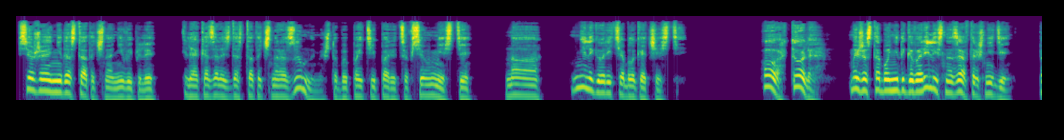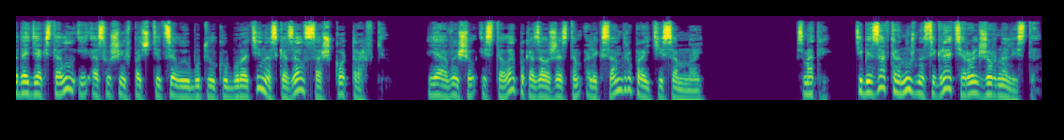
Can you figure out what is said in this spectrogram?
Все же недостаточно они выпили или оказались достаточно разумными, чтобы пойти париться все вместе, но не ли говорить о благочестии? — О, Толя, мы же с тобой не договорились на завтрашний день. Подойдя к столу и осушив почти целую бутылку буратино, сказал Сашко Травкин. Я вышел из стола, показал жестом Александру пройти со мной. — Смотри, тебе завтра нужно сыграть роль журналиста.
